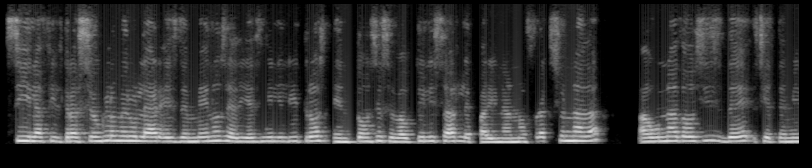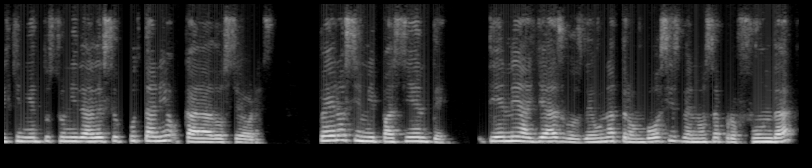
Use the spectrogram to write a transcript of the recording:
Si la filtración glomerular es de menos de 10 mililitros, entonces se va a utilizar la heparina no fraccionada a una dosis de 7.500 unidades subcutáneo cada 12 horas. Pero si mi paciente tiene hallazgos de una trombosis venosa profunda,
